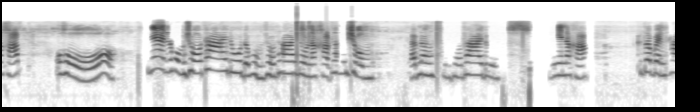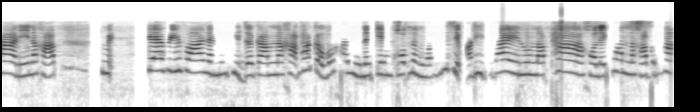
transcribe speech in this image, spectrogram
นะครับ โอ้โห เนี่ยเดี๋ยวผมโชว์ท่าให้ดูเดี๋ยวผมโชว์ท่าให้ดูนะครับท่านผู้ชมแป๊บนึงผมโชว์ท่าให้ดู นี่นะคะ ก็จะเป็นท่านี้นะครับ เกมฟรีไฟเนี่ยมีกิจกรรมนะคะ ถ้าเกิดว่าใครอยู่ในเกมครบหนึ่งร้อยยี่สิบอาทิตย์จะได้รุนรับท่าคอลเลกชันนะคะเป็นท่า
